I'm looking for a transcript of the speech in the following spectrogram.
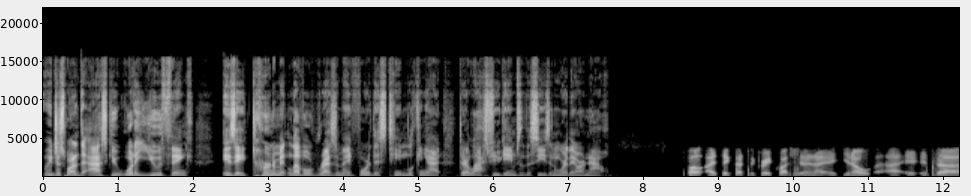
We just wanted to ask you, what do you think? is a tournament level resume for this team looking at their last few games of the season where they are now? Well, I think that's a great question, and I, you know, uh, it, it's a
